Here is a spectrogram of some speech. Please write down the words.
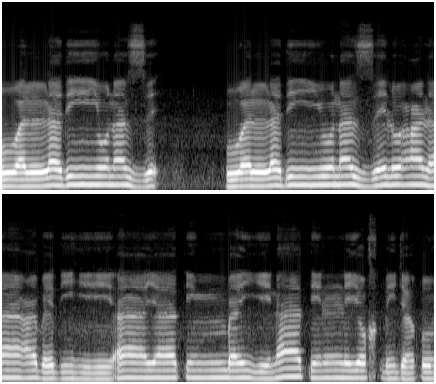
هو الذي ينزل هو الذي ينزل على عبده آيات بينات ليخرجكم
